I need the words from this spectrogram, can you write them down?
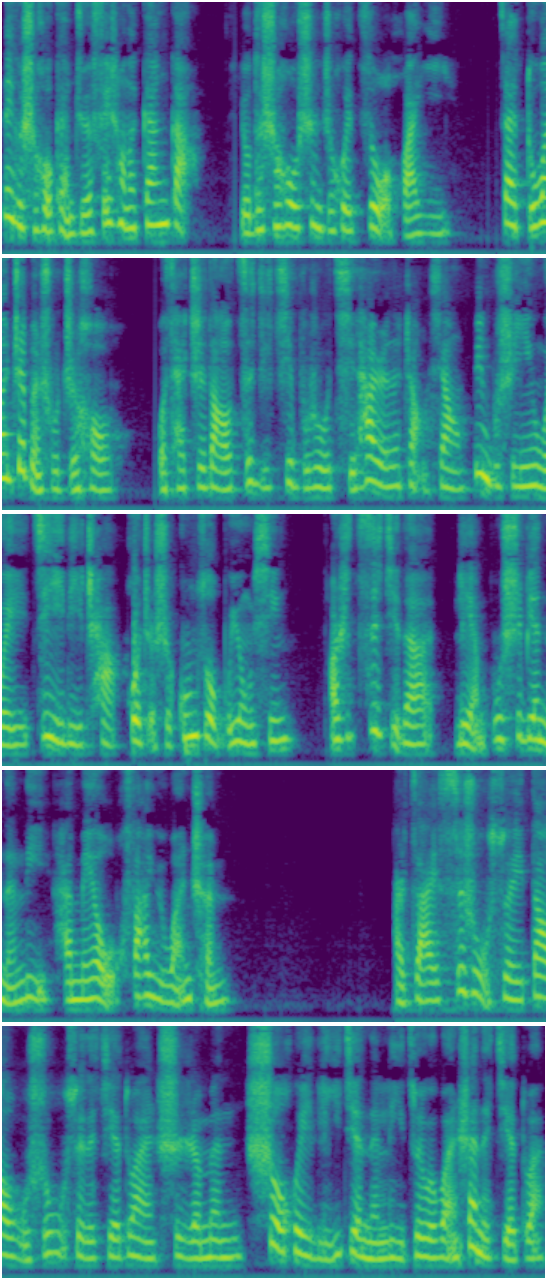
那个时候感觉非常的尴尬，有的时候甚至会自我怀疑。在读完这本书之后，我才知道自己记不住其他人的长相，并不是因为记忆力差，或者是工作不用心。而是自己的脸部识别能力还没有发育完成，而在四十五岁到五十五岁的阶段是人们社会理解能力最为完善的阶段。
